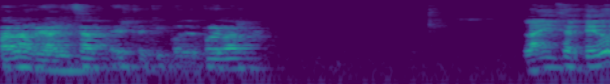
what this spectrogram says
para realizar este tipo de pruebas. La incertidumbre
